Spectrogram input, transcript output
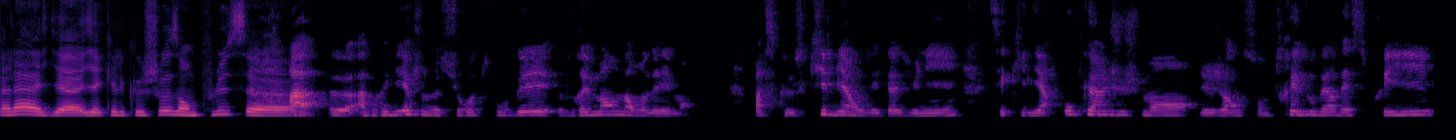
voilà, il y a y a quelque chose en plus, heu? Ah, heu, à vrai dire, je me suis retrouvée vraiment dans mon élément. Parce que ce qui est bien aux États-Unis, c'est qu'il n'y a aucun jugement, les gens sont très ouverts d'esprit,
